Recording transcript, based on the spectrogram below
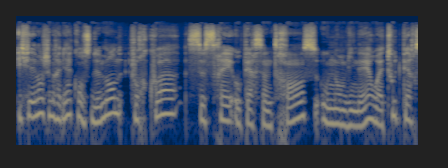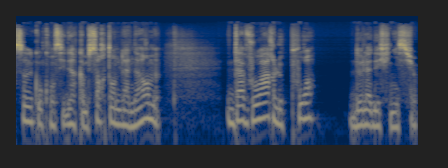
Et finalement, j'aimerais bien qu'on se demande pourquoi ce serait aux personnes trans ou non binaires ou à toute personne qu'on considère comme sortant de la norme d'avoir le poids de la définition.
